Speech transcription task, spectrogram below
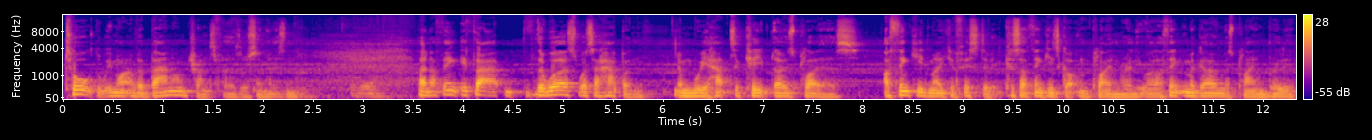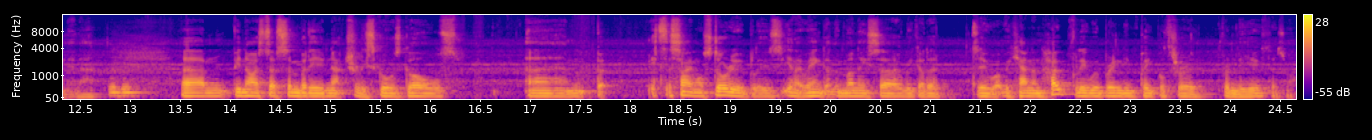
talk that we might have a ban on transfers or something, isn't there? Yeah. And I think if that the worst were to happen and we had to keep those players, I think he'd make a fist of it because I think he's got them playing really well. I think Maghoma's playing brilliantly now. Um, be nice to have somebody who naturally scores goals, um, but it's the same old story with Blues. You know, we ain't got the money, so we got to do what we can, and hopefully we're bringing people through from the youth as well.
